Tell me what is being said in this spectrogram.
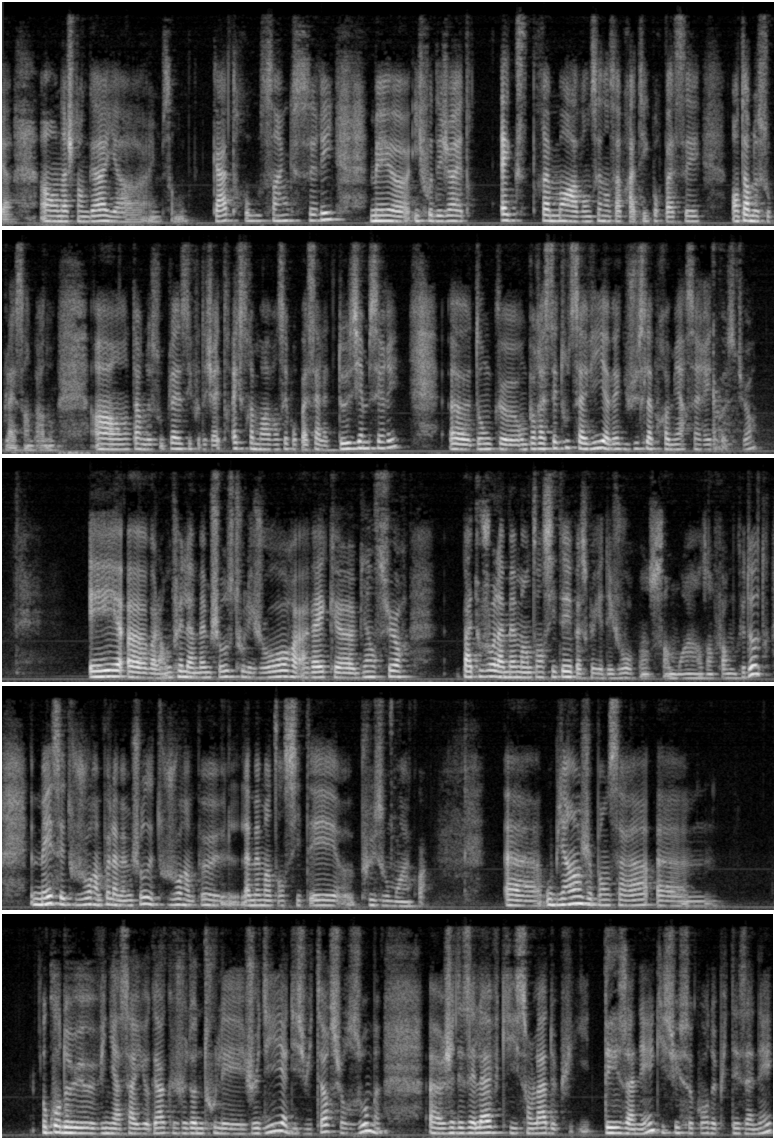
en Ashtanga, il y a, il me semble, quatre ou cinq séries, mais euh, il faut déjà être extrêmement avancé dans sa pratique pour passer en termes de souplesse, hein, pardon. En termes de souplesse, il faut déjà être extrêmement avancé pour passer à la deuxième série. Euh, donc, euh, on peut rester toute sa vie avec juste la première série de postures. Et euh, voilà, on fait la même chose tous les jours avec, euh, bien sûr, pas toujours la même intensité parce qu'il y a des jours où on se sent moins en forme que d'autres, mais c'est toujours un peu la même chose et toujours un peu la même intensité, euh, plus ou moins quoi. Euh, ou bien je pense à euh, au cours de Vinyasa Yoga que je donne tous les jeudis à 18h sur Zoom. J'ai des élèves qui sont là depuis des années, qui suivent ce cours depuis des années,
